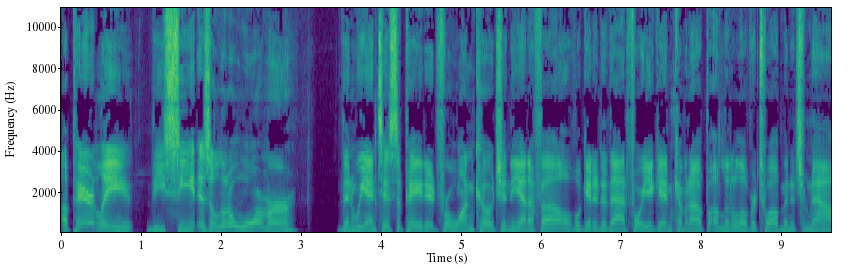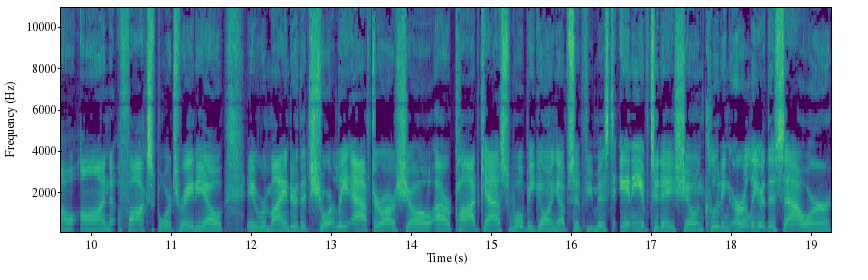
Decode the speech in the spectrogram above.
Apparently, the seat is a little warmer than we anticipated for one coach in the NFL. We'll get into that for you again coming up a little over 12 minutes from now on Fox Sports Radio. A reminder that shortly after our show, our podcast will be going up. So if you missed any of today's show, including earlier this hour,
